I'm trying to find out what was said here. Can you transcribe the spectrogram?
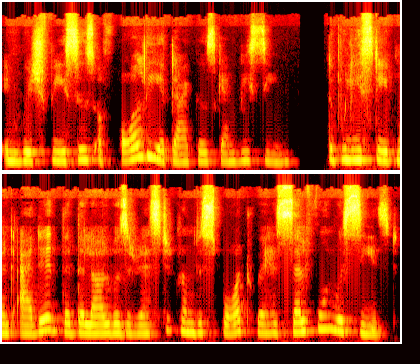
in which faces of all the attackers can be seen. The police statement added that Dalal was arrested from the spot where his cell phone was seized.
